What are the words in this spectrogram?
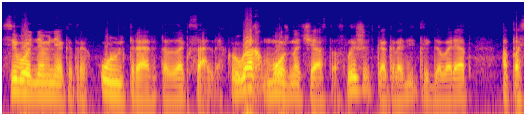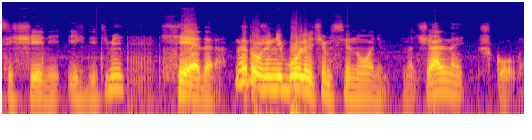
Сегодня в некоторых ультраортодоксальных кругах можно часто слышать, как родители говорят о посещении их детьми Хедера, но это уже не более чем синоним начальной школы.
